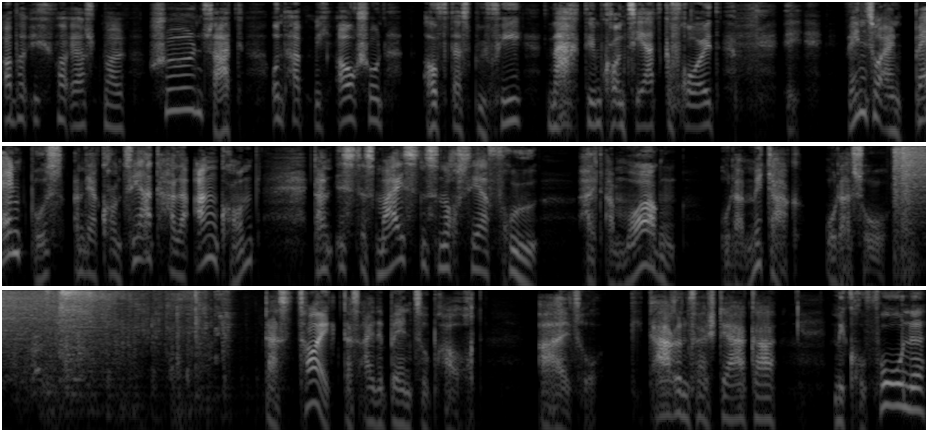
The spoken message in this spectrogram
aber ich war erstmal schön satt und hab mich auch schon auf das Buffet nach dem Konzert gefreut. Äh, Wenn so ein Bandbus an der Konzerthalle ankommt, dann ist es meistens noch sehr früh. Halt am Morgen oder Mittag oder so. Das Zeug, das eine Band so braucht. Also Gitarrenverstärker, Mikrofone,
